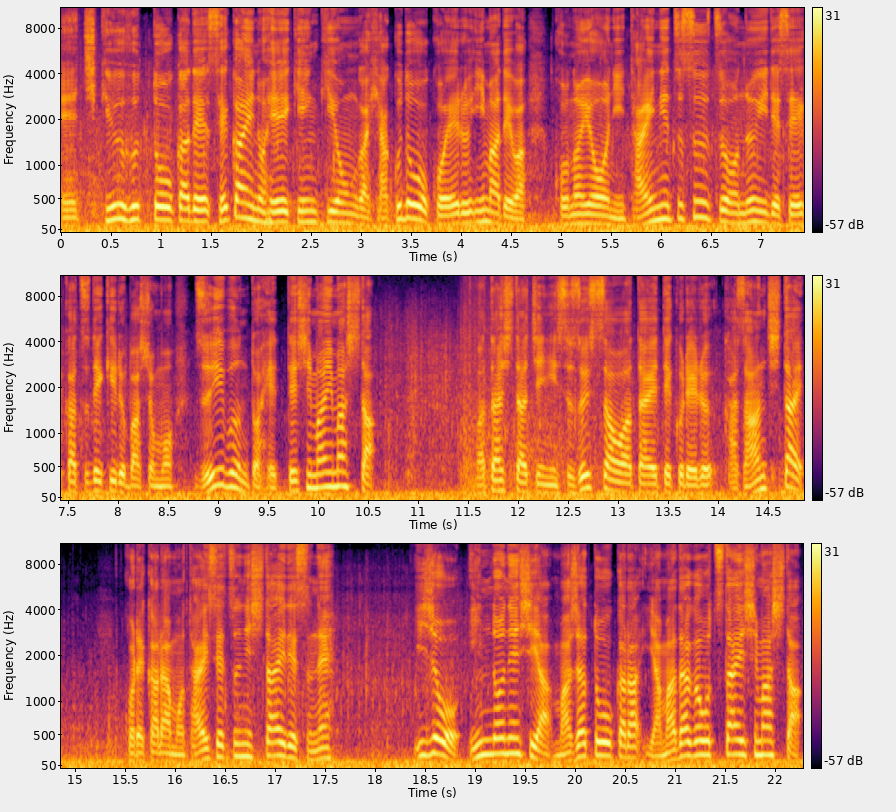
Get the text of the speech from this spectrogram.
え地球沸騰化で世界の平均気温が100度を超える今ではこのように耐熱スーツを脱いで生活できる場所も随分と減ってしまいました。私たちに涼しさを与えてくれる火山地帯。これからも大切にしたいですね。以上インドネシアマジャ島から山田がお伝えしました。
